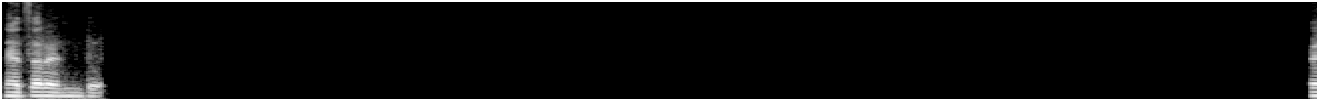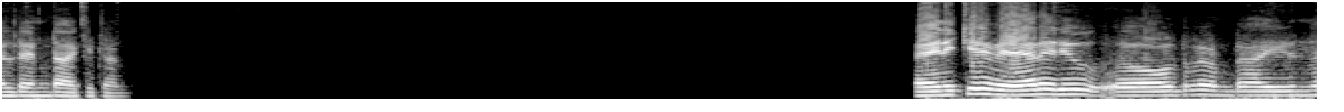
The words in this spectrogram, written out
നെതർണ്ട് വേൾഡ് എൻഡ് ആക്കിയിട്ടുണ്ട്. എനിക്ക് വേറെ ഒരു ഓർഡർ ഉണ്ടായിരുന്ന.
